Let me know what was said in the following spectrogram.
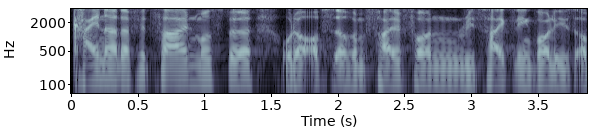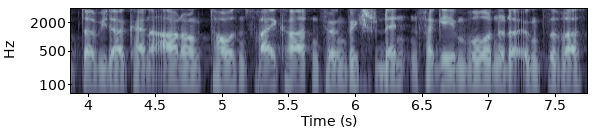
keiner dafür zahlen musste oder ob es auch im Fall von Recycling-Volleys, ob da wieder, keine Ahnung, 1000 Freikarten für irgendwelche Studenten vergeben wurden oder irgend sowas.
